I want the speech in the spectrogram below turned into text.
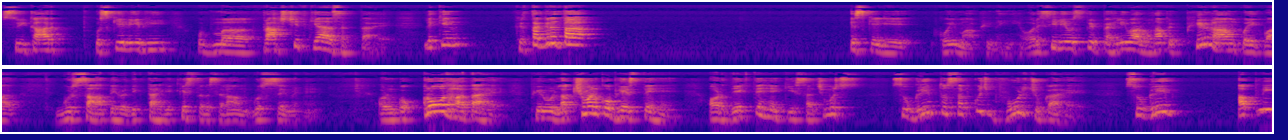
स्वीकार, उसके लिए भी प्राश्चित किया जा सकता है। लेकिन कृतज्ञता इसके लिए कोई माफ़ी नहीं है। और इसीलिए उस पर पहली बार वहाँ पे फिर राम को एक बार गुस्सा आते हुए दिखता है कि किस तरह से राम गुस्से में हैं। और उनको क्रोध आता है, फिर वो लक्ष्मण को भेजते हैं और देखते हैं कि सचमुच सुग्रीव तो सब कुछ भूल चुका है। सुग्रीव अपनी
